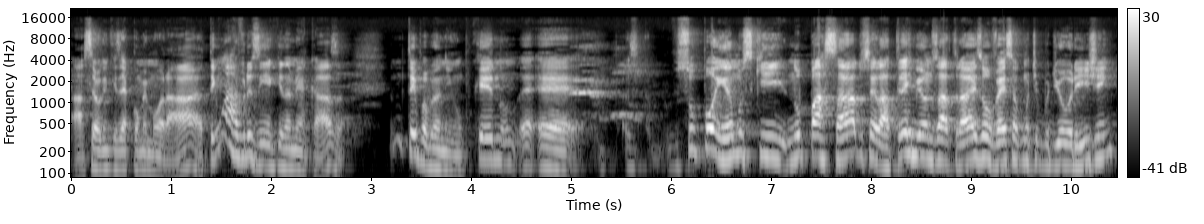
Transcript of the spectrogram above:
a se alguém quiser comemorar. Tem uma árvorezinha aqui na minha casa, não tem problema nenhum, porque não, é, é suponhamos que no passado, sei lá, 3 mil anos atrás, houvesse algum tipo de origem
